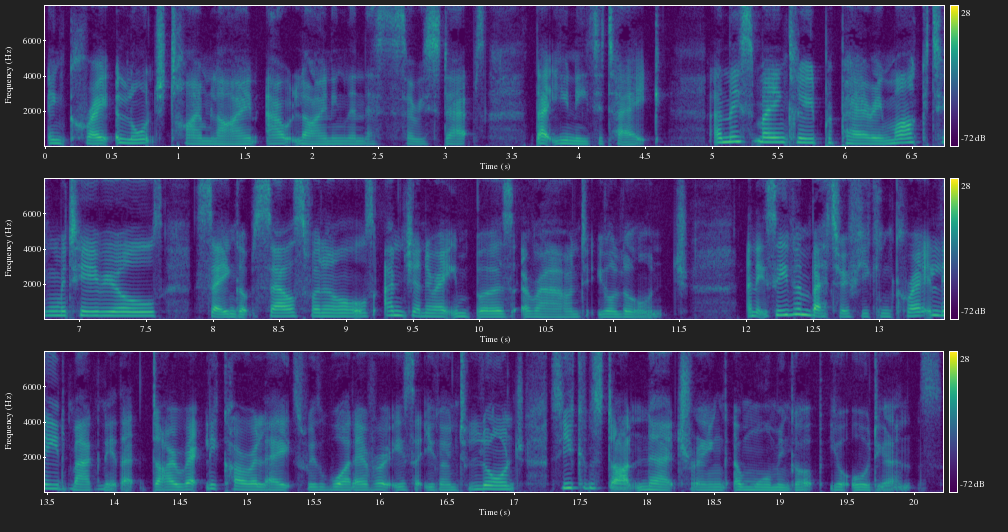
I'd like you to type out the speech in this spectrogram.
and create a launch timeline outlining the necessary steps that you need to take. And this may include preparing marketing materials, setting up sales funnels, and generating buzz around your launch. And it's even better if you can create a lead magnet that directly correlates with whatever it is that you're going to launch so you can start nurturing and warming up your audience.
